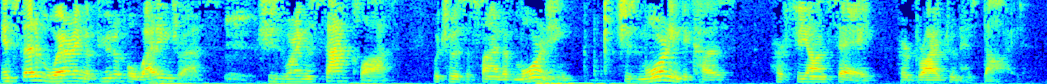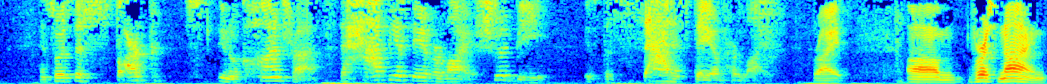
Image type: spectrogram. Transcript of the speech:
instead of wearing a beautiful wedding dress, she's wearing a sackcloth, which was a sign of mourning. She's mourning because her fiance, her bridegroom, has died. And so it's this stark, you know, contrast. The happiest day of her life should be, it's the saddest day of her life, right? Um, verse 9,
